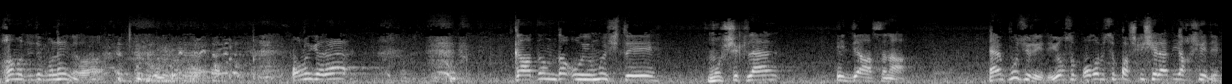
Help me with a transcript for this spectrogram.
Hamı dedi, bu neydir ha? Ona görə qadın da uymuşdu müşriklərin iddiasına. Yəni bu cür idi. Yoxsa ola bilsin başqa şeylərdə yaxşı idi.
